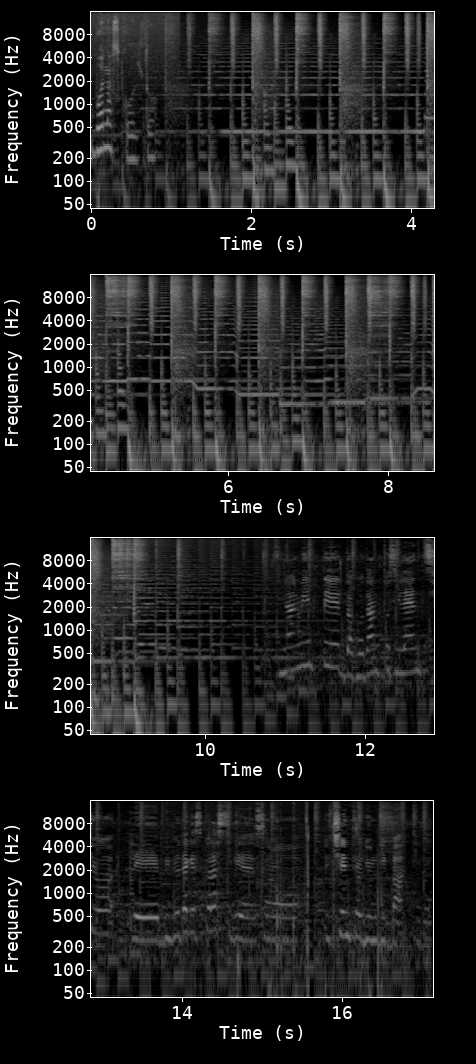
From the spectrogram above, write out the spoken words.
Buon ascolto. Dopo tanto silenzio, le biblioteche scolastiche sono il centro di un dibattito.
